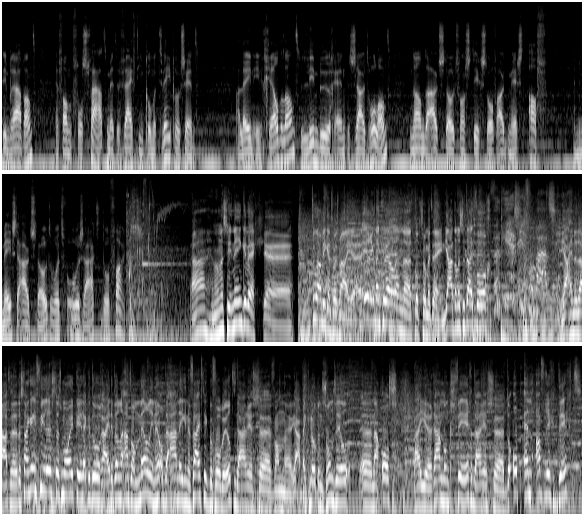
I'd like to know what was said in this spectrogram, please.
in Brabant en van fosfaat met 15,2%. Alleen in Gelderland, Limburg en Zuid-Holland nam de uitstoot van stikstof uit mest af. En de meeste uitstoot wordt veroorzaakt door varkens. Ja, en dan is hij in één keer weg. Uh, toe aan weekend volgens mij. Uh, Erik, dankjewel en uh, tot zometeen. Ja, dan is het tijd voor... Verkeersinformatie. Ja, inderdaad. er staan geen files, dat is mooi. Kun je lekker doorrijden. Wel een aantal meldingen op de A59 bijvoorbeeld. Daar is van, ja, bij knooppunt Zonzeel naar Os, bij Raamdonk Sfeer, daar is de op- en africht dicht.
